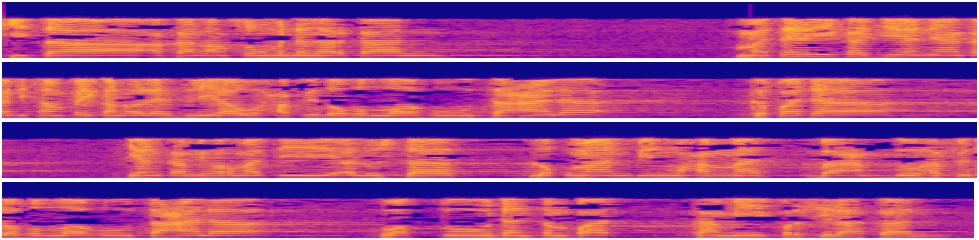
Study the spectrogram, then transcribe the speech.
kita akan langsung mendengarkan materi kajian yang akan disampaikan oleh beliau hafizahullahu taala kepada yang kami hormati al-ustaz Luqman bin Muhammad Ba'abdu hafizahullahu taala waktu dan tempat kami persilahkan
